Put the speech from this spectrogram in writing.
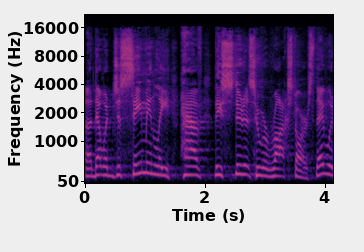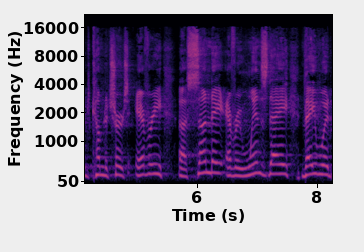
uh, that would just seemingly have these students who were rock stars. They would come to church every uh, Sunday, every Wednesday. They would,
